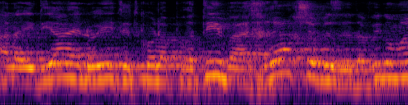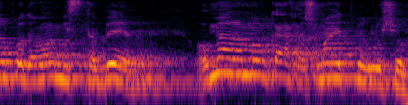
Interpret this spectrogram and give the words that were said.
על הידיעה האלוהית את כל הפרטים וההכרח שבזה, דוד אומר פה דבר מסתבר. אומר הרמב"ם ככה, שמע את פירושו.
